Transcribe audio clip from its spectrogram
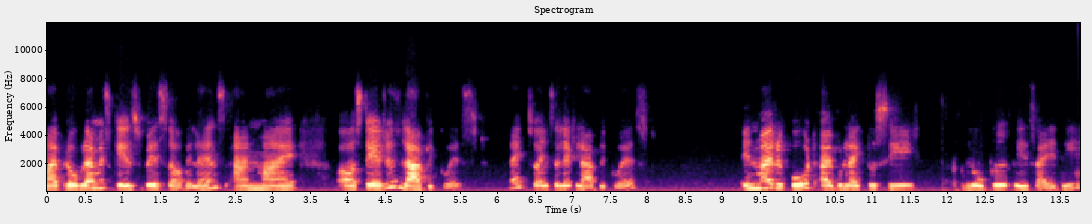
My program is case-based surveillance and my uh, stage is lab request, right? So I'll select lab request. In my report, I would like to see local case ID,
